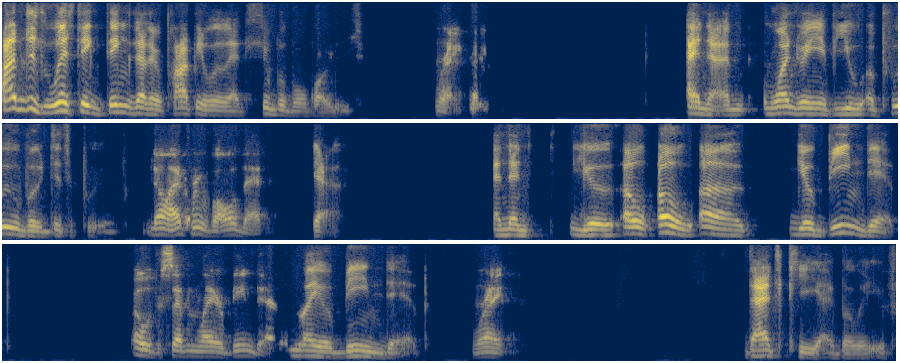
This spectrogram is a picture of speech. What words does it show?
I'm just listing things that are popular at Super Bowl parties. right? And I'm wondering if you approve or disapprove. No, I approve all of that. Yeah. And then you oh oh uh your bean dip. Oh, the seven layer bean dip. Layer bean dip. Right. That's key, I believe.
